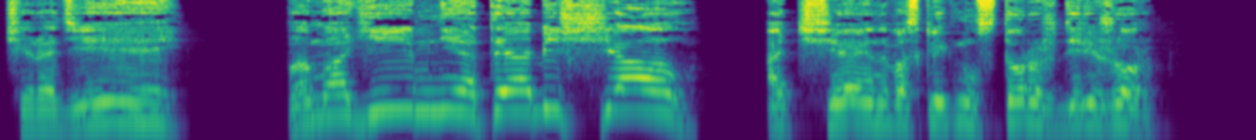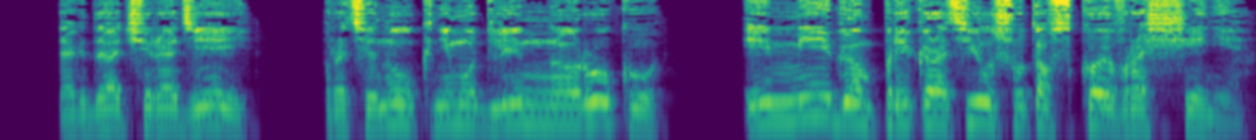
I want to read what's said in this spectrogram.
«Чародей, помоги мне, ты обещал!» Отчаянно воскликнул сторож-дирижер. Тогда чародей протянул к нему длинную руку и мигом прекратил шутовское вращение.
